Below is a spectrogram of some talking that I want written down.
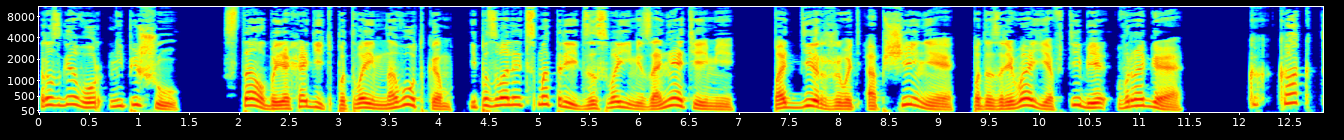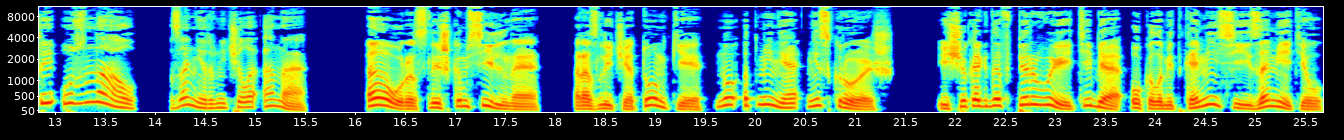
разговор не пишу. Стал бы я ходить по твоим наводкам и позволять смотреть за своими занятиями, поддерживать общение, подозревая в тебе врага. «Как ты узнал?» — занервничала она. «Аура слишком сильная, различия тонкие, но от меня не скроешь. Еще когда впервые тебя около медкомиссии заметил,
